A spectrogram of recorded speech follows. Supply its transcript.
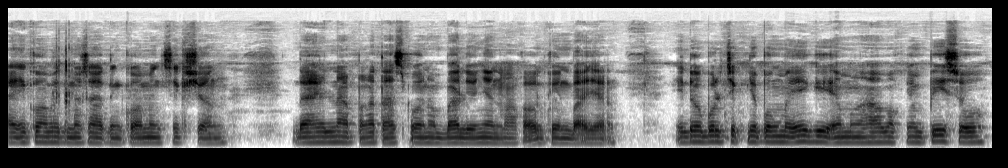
ay i-comment mo sa ating comment section dahil napakataas po ng value niyan mga ka-old coin buyer. I-double check nyo pong maigi ang mga hawak nyong piso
